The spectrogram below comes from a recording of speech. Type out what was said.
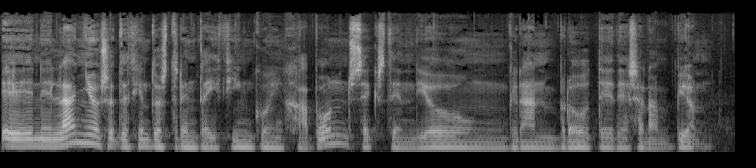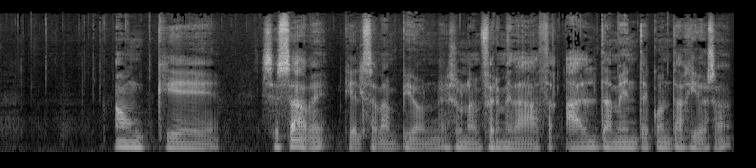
En el año 735 en Japón se extendió un gran brote de sarampión, aunque se sabe que el sarampión es una enfermedad altamente contagiosa,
